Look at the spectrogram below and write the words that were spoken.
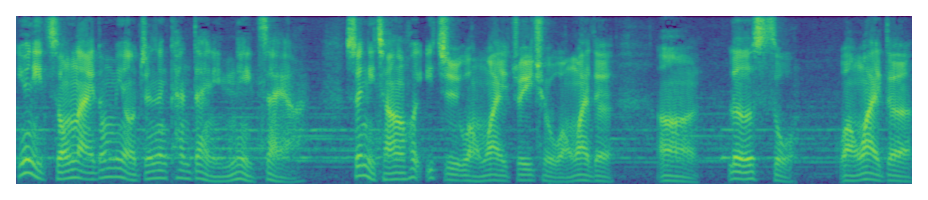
因为你从来都没有真正看待你内在啊，所以你常常会一直往外追求，往外的嗯勒索，往外的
